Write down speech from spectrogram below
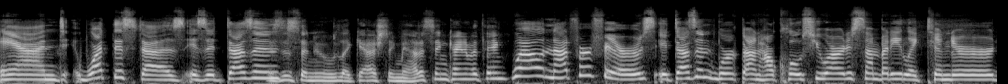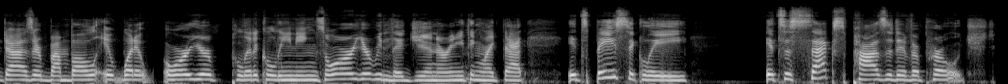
And what this does is it doesn't Is this a new, like Ashley Madison kind of a thing? well, not for affairs. It doesn't work on how close you are to somebody like Tinder does or Bumble. It what it or your political leanings or your religion or anything like that. It's basically it's a sex positive approach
